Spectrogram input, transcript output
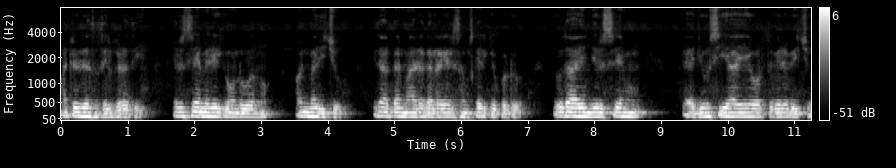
മറ്റൊരു രഥത്തിൽ കിടത്തി ജെറുസലേമിലേക്ക് കൊണ്ടുവന്നു. അവൻ മരിച്ചു. പിതാക്കന്മാരുടെ കലകയിൽ സംസ്കരിക്കപ്പെട്ടു. യൂതായും ജെറുസലേമും ജോസിയായെ ഓർത്ത് വിലപിച്ചു.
